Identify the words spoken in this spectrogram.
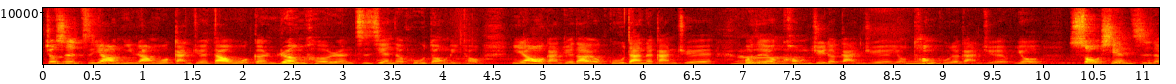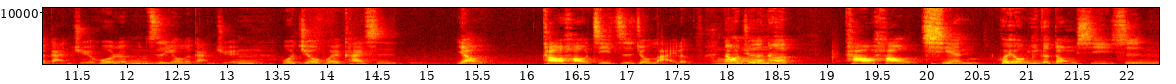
就是只要你让我感觉到我跟任何人之间的互动里头，你让我感觉到有孤单的感觉，或者有恐惧的感觉，有痛苦的感觉，有受限制的感觉，或者不自由的感觉，嗯，我就会开始要讨好机制就来了。那我觉得那个讨好前会有一个东西是嗯。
